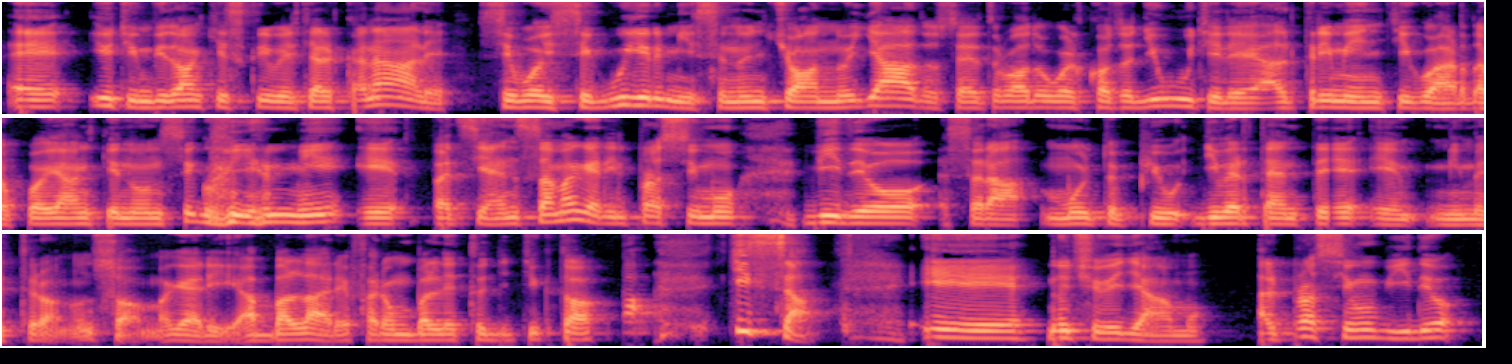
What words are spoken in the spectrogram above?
e io ti invito anche a iscriverti al canale. Se vuoi seguirmi, se non ti ho annoiato, se hai trovato qualcosa di utile, altrimenti guarda puoi anche non seguirmi e pazienza, magari il prossimo video sarà molto più divertente e mi metterò, non so, magari a ballare, fare un balletto di TikTok, ah, chissà, e noi ci vediamo al prossimo video,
